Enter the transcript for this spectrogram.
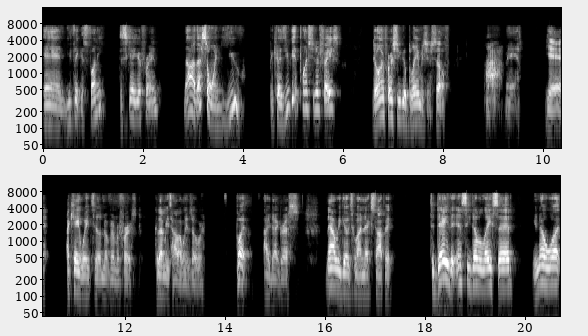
and you think it's funny to scare your friend, nah, that's on you. Because you get punched in the face, the only person you can blame is yourself. Ah, man. Yeah. I can't wait till November 1st because that means Halloween's over. But I digress. Now we go to our next topic Today, the NCAA said, you know what?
